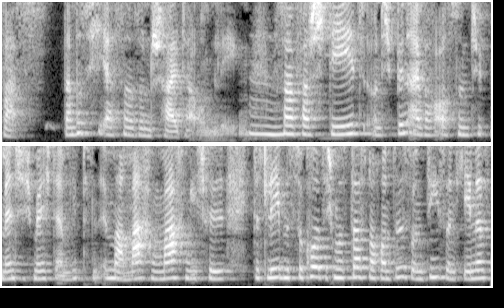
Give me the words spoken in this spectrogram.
was, da muss ich erstmal so einen Schalter umlegen, mhm. dass man versteht und ich bin einfach auch so ein Typ Mensch, ich möchte am liebsten immer machen, machen, ich will, das Leben ist zu kurz, ich muss das noch und das und dies und jenes.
